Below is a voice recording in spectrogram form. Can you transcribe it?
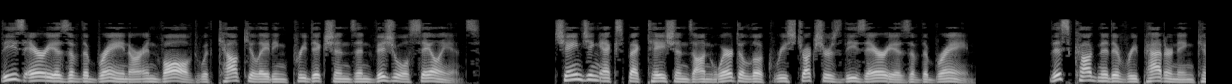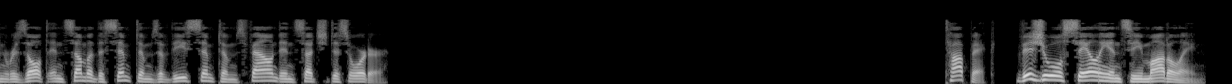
These areas of the brain are involved with calculating predictions and visual salience. Changing expectations on where to look restructures these areas of the brain. This cognitive repatterning can result in some of the symptoms of these symptoms found in such disorder. Topic: Visual saliency modeling.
